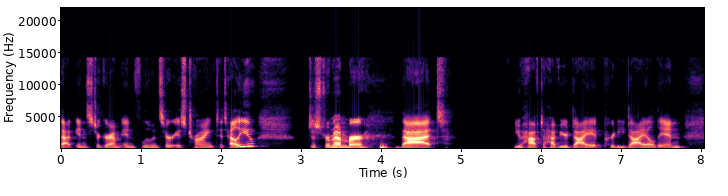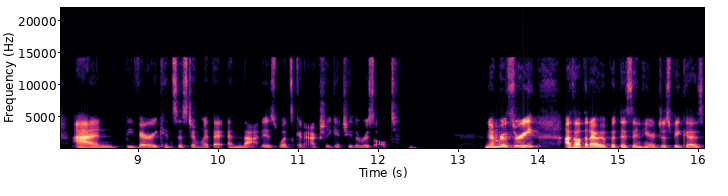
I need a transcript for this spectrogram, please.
that Instagram influencer is trying to tell you. Just remember that you have to have your diet pretty dialed in and be very consistent with it. And that is what's going to actually get you the result. Number three, I thought that I would put this in here just because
